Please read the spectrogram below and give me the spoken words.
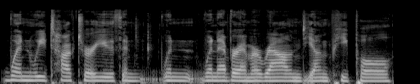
when we talk to our youth and when whenever I'm around young people,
